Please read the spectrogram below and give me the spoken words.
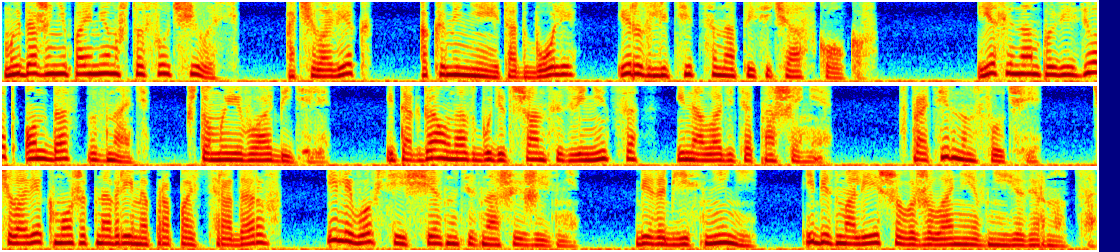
Мы даже не поймем, что случилось, а человек окаменеет от боли и разлетится на тысячи осколков. Если нам повезет, он даст знать, что мы его обидели, и тогда у нас будет шанс извиниться и наладить отношения. В противном случае — человек может на время пропасть с радаров или вовсе исчезнуть из нашей жизни, без объяснений и без малейшего желания в нее вернуться.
